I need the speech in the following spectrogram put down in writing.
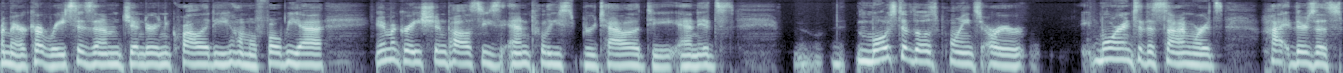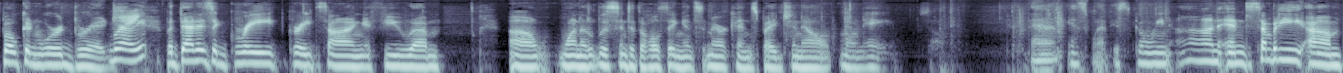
America racism, gender inequality, homophobia, immigration policies, and police brutality. And it's most of those points are more into the song where it's high, there's a spoken word bridge. Right. But that is a great, great song. If you um, uh, want to listen to the whole thing, it's Americans by Janelle Monáe. So that is what is going on. And somebody, um,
